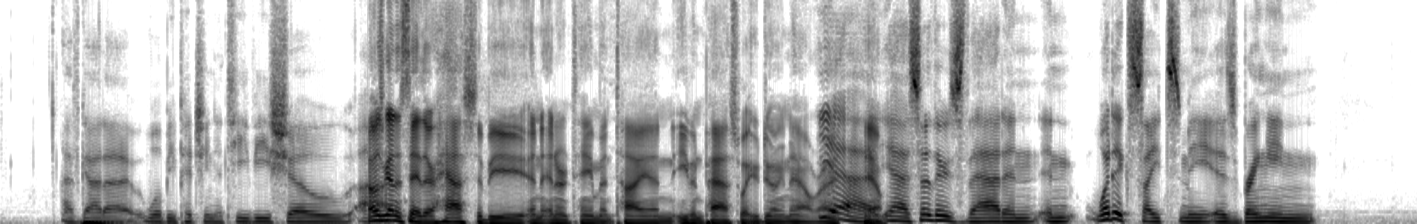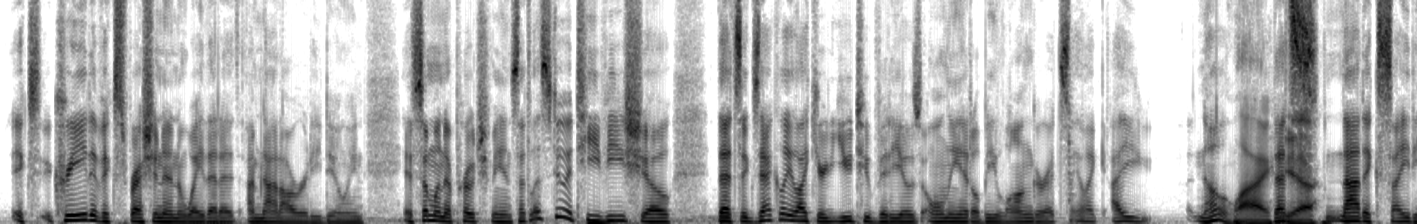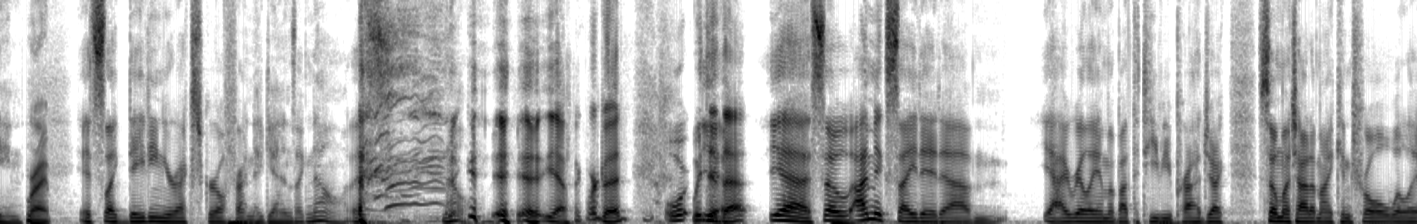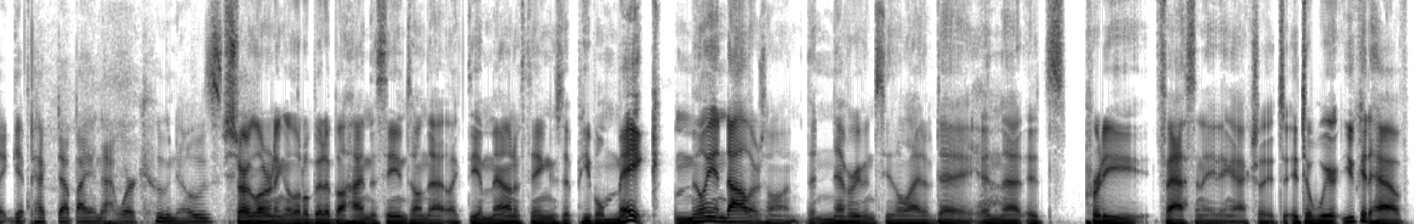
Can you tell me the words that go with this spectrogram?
I've got a. We'll be pitching a TV show. I was uh, gonna say there has to be an entertainment tie-in even past what you're doing now, right? Yeah, yeah, So there's that, and and what excites me is bringing ex- creative expression in a way that it, I'm not already doing. If someone approached me and said, "Let's do a TV show that's exactly like your YouTube videos, only it'll be longer," I'd say, like, I no, Why? That's Yeah. not exciting. Right. It's like dating your ex girlfriend again. It's like no, that's no. yeah, like we're good. Or We did yeah. that. Yeah, so I'm excited. Um, yeah, I really am about the TV project. So much out of my control. Will it get picked up by a network? Who knows? Start learning a little bit of behind the scenes on that, like the amount of things that people make a million dollars on that never even see the light of day, and that it's pretty fascinating. Actually, it's it's a weird. You could have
